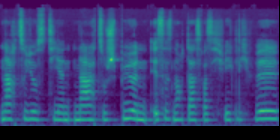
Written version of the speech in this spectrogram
nachzujustieren, nachzuspüren, ist es noch das, was ich wirklich will?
